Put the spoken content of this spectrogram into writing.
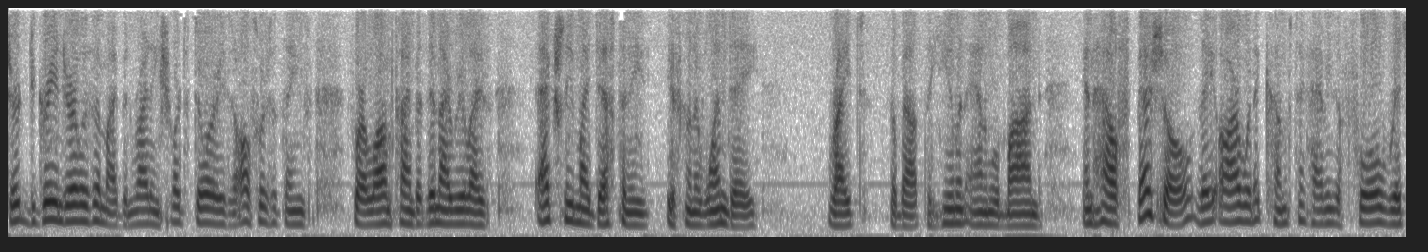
degree in journalism. I've been writing short stories and all sorts of things for a long time. But then I realized, actually, my destiny is going to one day write about the human-animal bond and how special they are when it comes to having a full, rich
